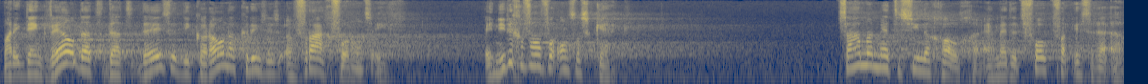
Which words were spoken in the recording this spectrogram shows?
Maar ik denk wel dat, dat deze, die coronacrisis een vraag voor ons is. In ieder geval voor ons als kerk. Samen met de synagogen en met het volk van Israël.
